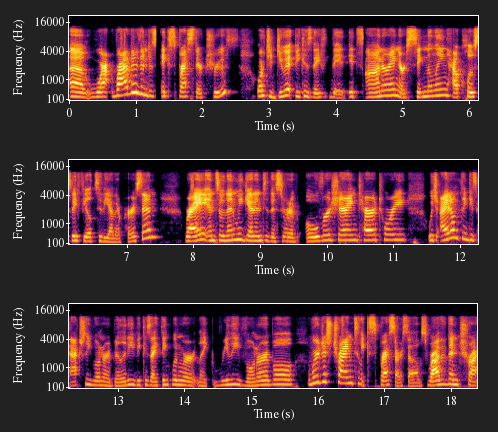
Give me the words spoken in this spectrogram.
um, ra- rather than just express their truth or to do it because they, they it's honoring or signaling how close they feel to the other person right? And so then we get into this sort of oversharing territory which i don't think is actually vulnerability because i think when we're like really vulnerable we're just trying to express ourselves rather than try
